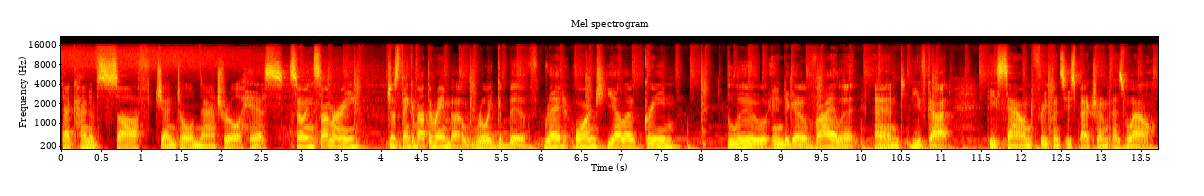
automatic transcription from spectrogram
that kind of soft, gentle, natural hiss. So in summary, just think about the rainbow. Roy G. Biv. Red, orange, yellow, green, blue, indigo, violet, and you've got the sound frequency spectrum as well,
